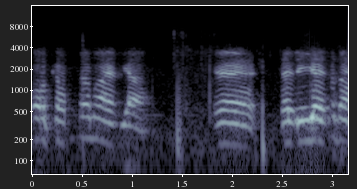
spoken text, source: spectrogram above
oo kabsanaya dhalinyarada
